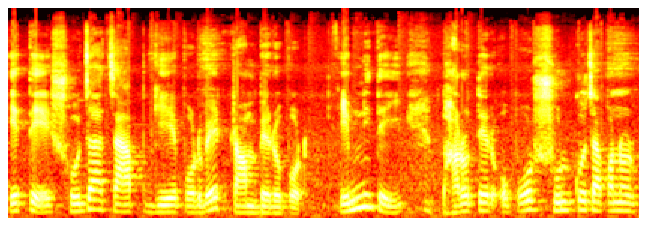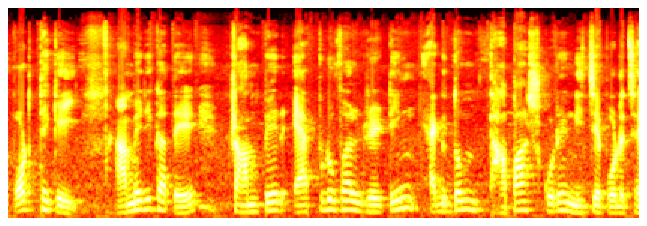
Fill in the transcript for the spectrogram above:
এতে সোজা চাপ গিয়ে পড়বে ট্রাম্পের ওপর। এমনিতেই ভারতের ওপর শুল্ক চাপানোর পর থেকেই আমেরিকাতে ট্রাম্পের অ্যাপ্রুভাল রেটিং একদম ধাপাস করে নিচে পড়েছে।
